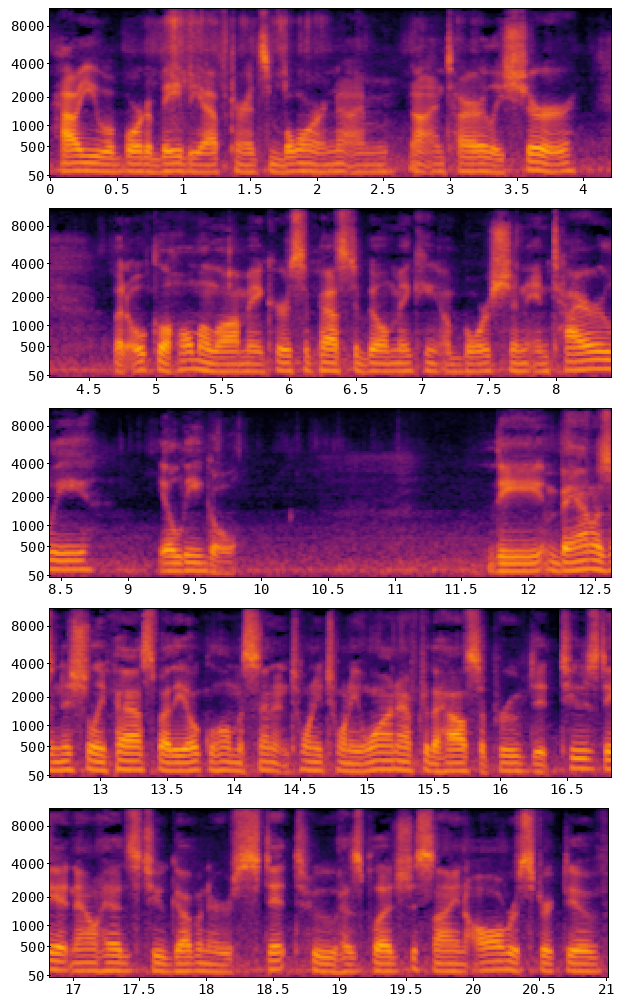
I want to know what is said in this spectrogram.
How you abort a baby after it's born, I'm not entirely sure. But Oklahoma lawmakers have passed a bill making abortion entirely illegal. The ban was initially passed by the Oklahoma Senate in 2021. After the House approved it Tuesday, it now heads to Governor Stitt, who has pledged to sign all restrictive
